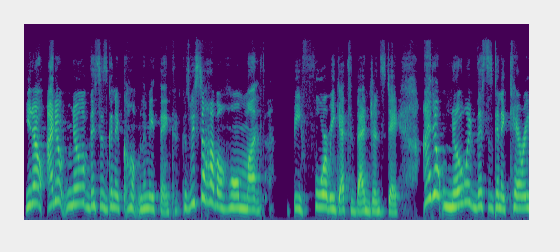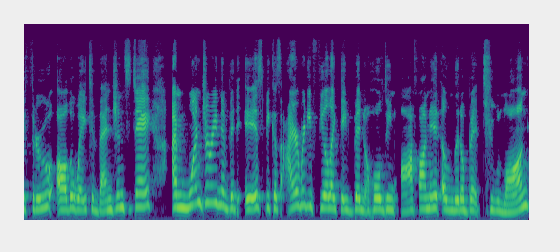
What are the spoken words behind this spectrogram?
you know, I don't know if this is going to come. Let me think, because we still have a whole month before we get to Vengeance Day. I don't know if this is going to carry through all the way to Vengeance Day. I'm wondering if it is because I already feel like they've been holding off on it a little bit too long.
